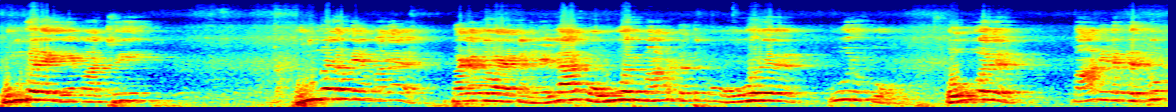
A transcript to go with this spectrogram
உங்களை ஏமாற்றி உங்களுடைய மத பழக்க வழக்கங்கள் எல்லாருக்கும் ஒவ்வொரு மாவட்டத்துக்கும் ஒவ்வொரு ஊருக்கும் ஒவ்வொரு மாநிலத்திற்கும்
